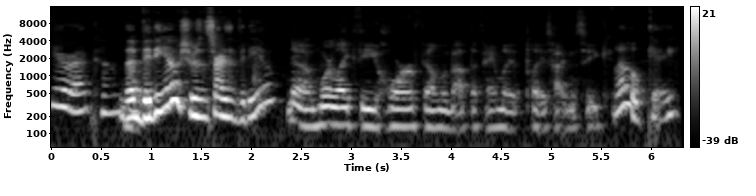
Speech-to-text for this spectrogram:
here I come. The video? She was the star of the video? No, more like the horror film about the family that plays hide and seek. Oh, okay.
